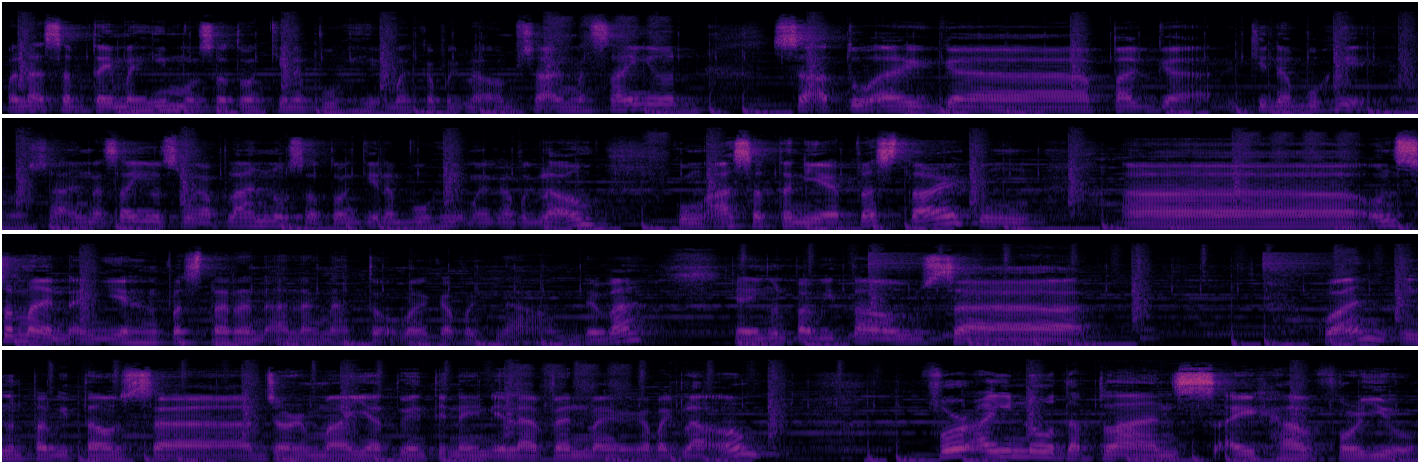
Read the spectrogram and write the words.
wala sabtay mahimo sa tuwang kinabuhi mga kapaglaom. Siya ang nasayod sa ato ay uh, pag uh, kinabuhi. Siya ang nasayod sa mga plano sa tuwang kinabuhi mga kapaglaom. Kung asa ta niya plastar kung uh, unsa man ang iyang plastaran alang nato mga kapaglaom di ba? Kaya ingon pabitaw sa kwan ingon pabitaw sa Jeremiah 29:11 mga kapaglaom. For I know the plans I have for you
